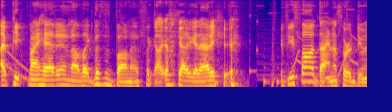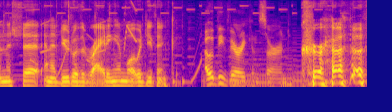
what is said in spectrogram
I peeked my head in and I was like, this is bonus. Like, I gotta get out of here. If you saw a dinosaur doing this shit and a dude was riding him, what would you think? I would be very concerned. Gross.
